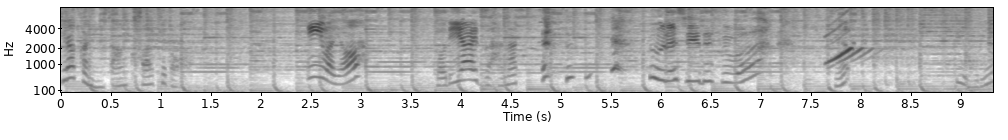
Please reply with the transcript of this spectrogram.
明らかにうさんくさいけど。いいわよ。とりあえず話 嬉しいですわ。寄り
